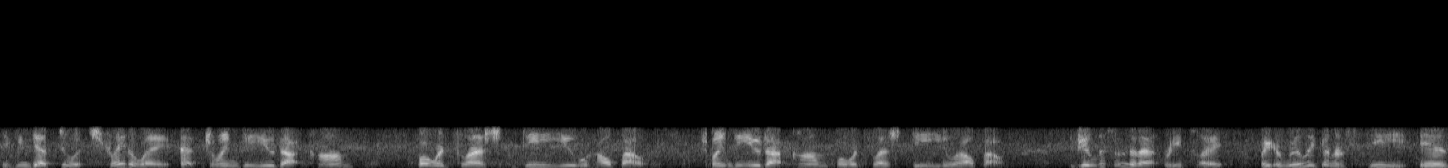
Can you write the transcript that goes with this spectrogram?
you can get to it straight away at joindu.com forward slash DU help out. Joindu.com forward slash DU help out. If you listen to that replay, what you're really going to see is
